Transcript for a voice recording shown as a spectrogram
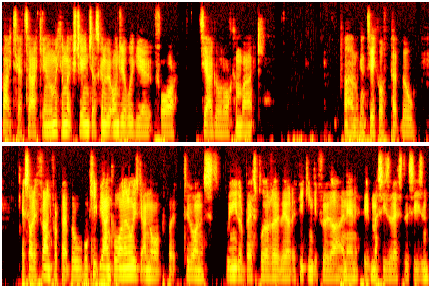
back to attacking. We'll make our next change. That's going to be Andre Lugi out for Thiago Rockenbach. And we're going to take off Pitbull Uh, sorry, Frahn for Pitbull. We'll keep Yanko on. I know he's got a knock, but to be honest, we need our best players out there if he can get through that, and then if he misses the rest of the season.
